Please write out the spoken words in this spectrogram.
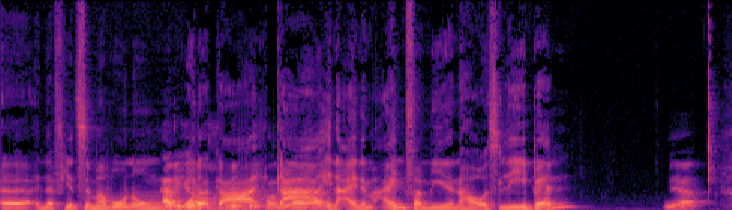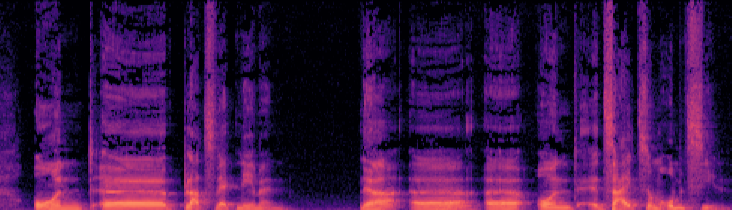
äh, in der Vierzimmerwohnung oder gar, gar ja, ja. in einem Einfamilienhaus leben. Ja. Und äh, Platz wegnehmen. Ja, äh, ja. Äh, und Zeit zum Umziehen.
